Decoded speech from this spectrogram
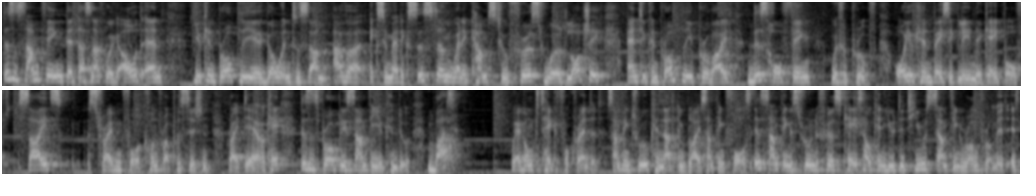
This is something that does not work out and you can probably go into some other axiomatic system when it comes to first order logic and you can probably provide this whole thing with a proof. Or you can basically negate both sides, striving for a contraposition right there, okay? This is probably something you can do. But we are going to take it for granted. Something true cannot imply something false. If something is true in the first case, how can you deduce something wrong from it? It,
